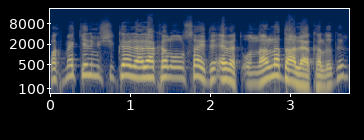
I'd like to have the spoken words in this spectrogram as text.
Bak Mekkeli müşriklerle alakalı olsaydı evet onlarla da alakalıdır.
